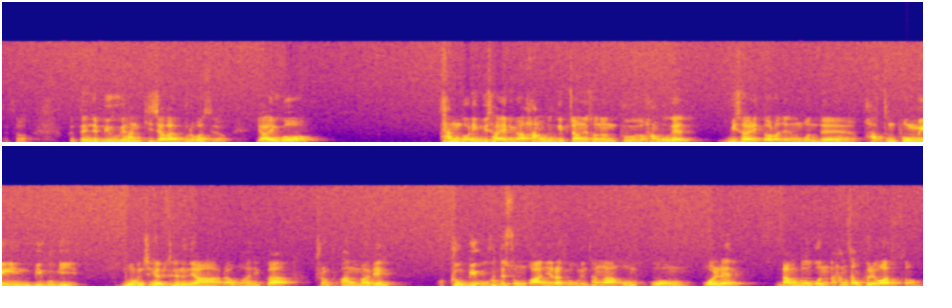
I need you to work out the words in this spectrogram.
그래서 그때 이제 미국의 한 기자가 물어봤어요. 야, 이거 단거리 미사일이면 한국 입장에서는 그 한국의 미사일이 떨어지는 건데 같은 동맹인 미국이 모른 체 해도 되느냐라고 하니까 트럼프가 하는 말이 어, 그 미국한테 쏜 거 아니라서 우린 상관없고 원래 남북은 항상 그래왔어.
